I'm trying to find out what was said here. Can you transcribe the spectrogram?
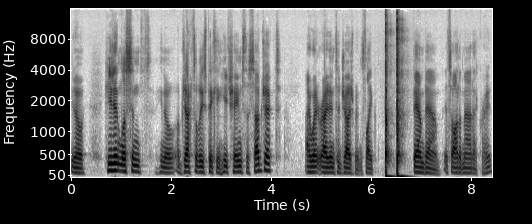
you know, he didn't listen, you know, objectively speaking, he changed the subject. I went right into judgments, like bam, bam. It's automatic, right?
